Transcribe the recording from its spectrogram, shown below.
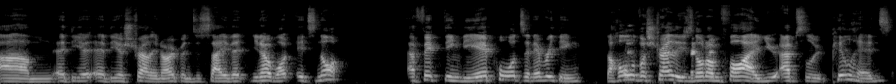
um, at the at the Australian Open to say that you know what, it's not affecting the airports and everything the whole of Australia is not on fire, you absolute pillheads.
